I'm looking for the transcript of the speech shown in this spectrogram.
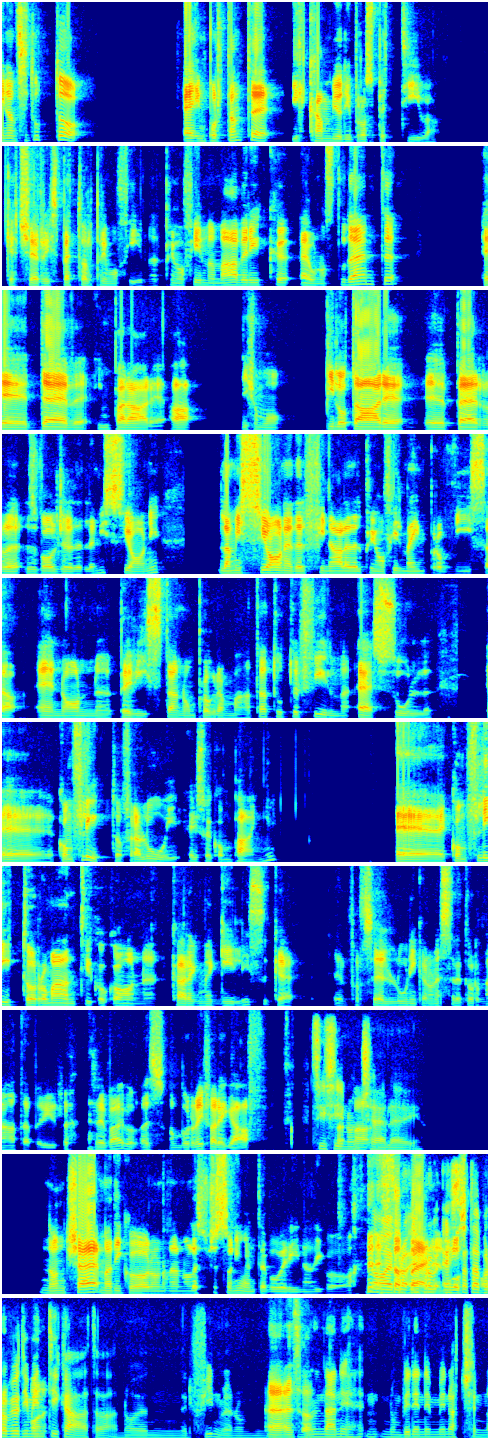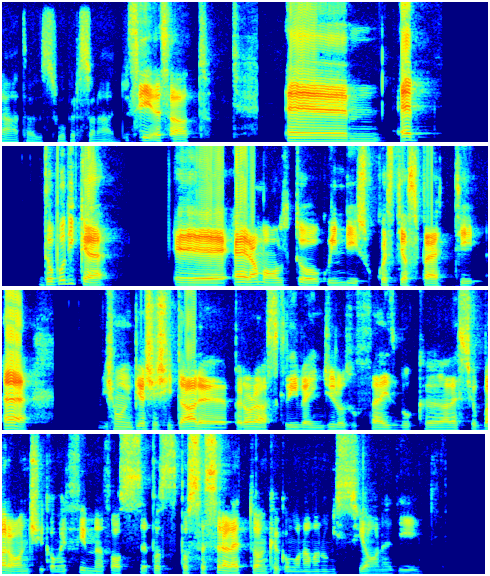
Innanzitutto è importante il cambio di prospettiva che c'è rispetto al primo film. Il primo film Maverick è uno studente e deve imparare a, diciamo, pilotare eh, per svolgere delle missioni. La missione del finale del primo film è improvvisa e non prevista, non programmata. Tutto il film è sul eh, conflitto fra lui e i suoi compagni, eh, conflitto romantico con Karen McGillis, che forse è l'unica a non essere tornata per il revival. Adesso non vorrei fare gaff. Sì, sì, non c'è lei non c'è, ma dico, non, non le è successo niente, poverina. Dico, no, è, pro- bene, è, pro- è stata proprio dimenticata no, nel film, non, eh, esatto. ne- non, viene nemmeno accennato al suo personaggio. Sì, esatto. E, ehm, e dopodiché e, era molto quindi su questi aspetti. E diciamo, mi piace citare, per ora scrive in giro su Facebook Alessio Baronci come il film fosse, poss- possa essere letto anche come una manomissione di,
